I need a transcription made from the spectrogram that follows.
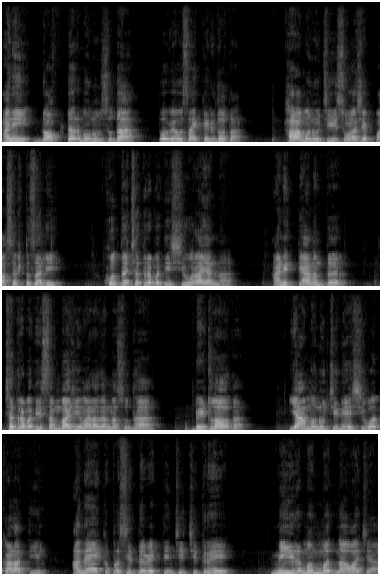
आणि डॉक्टर म्हणून सुद्धा तो व्यवसाय करीत होता. हा मनुची सोळाशे पासष्ट साली खुद्द छत्रपती शिवरायांना आणि त्यानंतर छत्रपती संभाजी महाराजांना सुद्धा भेटला होता. या मनुचीने शिवकाळातील अनेक प्रसिद्ध व्यक्तींची चित्रे मीर महम्मद नावाच्या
